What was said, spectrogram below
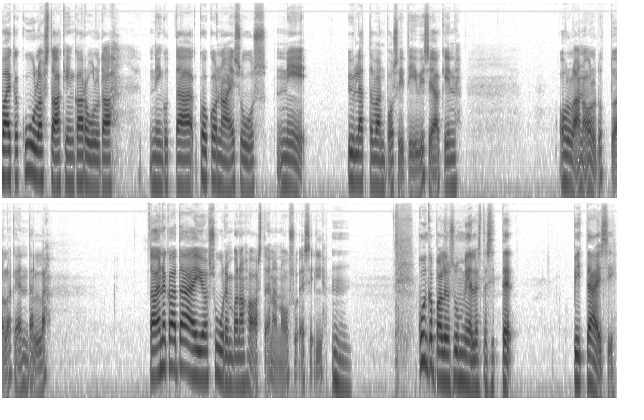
vaikka kuulostaakin karulta niin kuin tämä kokonaisuus, niin yllättävän positiivisiakin ollaan oltu tuolla kentällä. Tai ainakaan tämä ei ole suurimpana haasteena noussut esille. Mm. Kuinka paljon sun mielestä sitten pitäisi,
